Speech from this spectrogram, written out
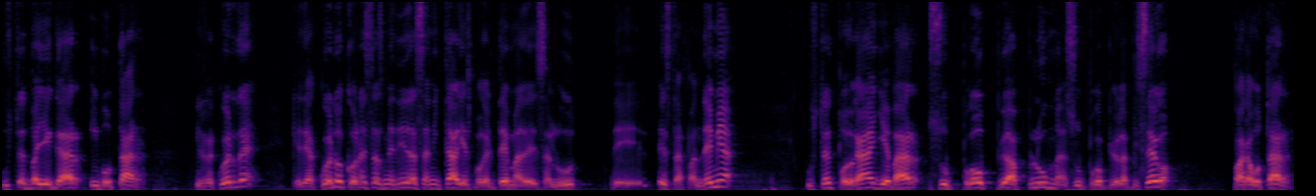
usted va a llegar y votar. Y recuerde que de acuerdo con estas medidas sanitarias por el tema de salud de esta pandemia, usted podrá llevar su propia pluma, su propio lapicero para votar.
